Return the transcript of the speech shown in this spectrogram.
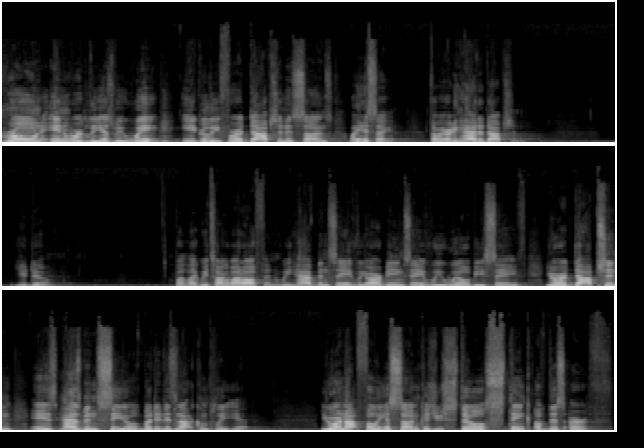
groan inwardly as we wait eagerly for adoption as sons. Wait a second. Thought we already had adoption. You do. But like we talk about often, we have been saved, we are being saved, we will be saved. Your adoption is, has been sealed, but it is not complete yet. You are not fully a son because you still stink of this earth.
